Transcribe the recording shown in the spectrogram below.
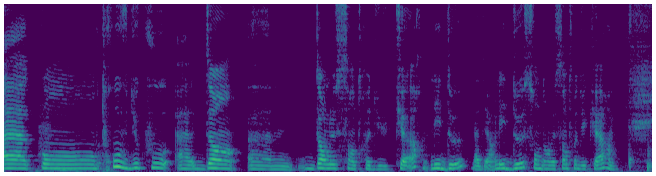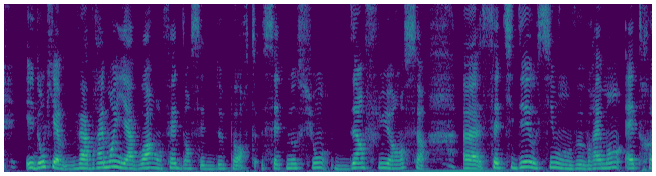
Euh, qu'on trouve du coup euh, dans, euh, dans le centre du cœur. Les deux, d'ailleurs, les deux sont dans le centre du cœur. Et donc, il va vraiment y avoir en fait dans ces deux portes cette notion d'influence, cette idée aussi où on veut vraiment être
